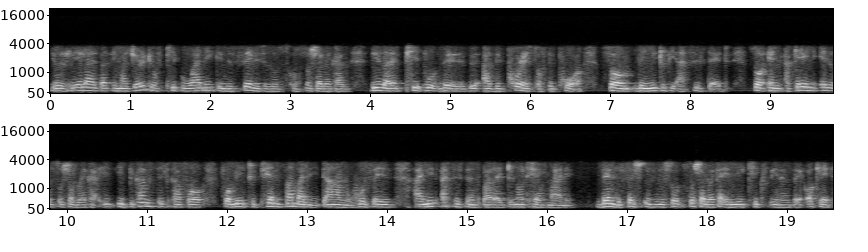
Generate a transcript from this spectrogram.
you will realize that the majority of people who are needing the services of, of social workers, these are the people, they are the poorest of the poor. So they need to be assisted. So, and again, as a social worker, it, it becomes difficult for, for me to turn somebody down who says, I need assistance, but I do not have money then the social worker in me kicks in and say, okay,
